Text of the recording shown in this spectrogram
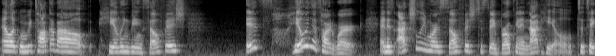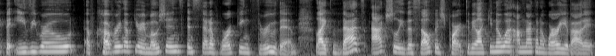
And like when we talk about healing being selfish, it's healing is hard work. And it's actually more selfish to stay broken and not heal, to take the easy road of covering up your emotions instead of working through them. Like, that's actually the selfish part to be like, you know what, I'm not going to worry about it.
